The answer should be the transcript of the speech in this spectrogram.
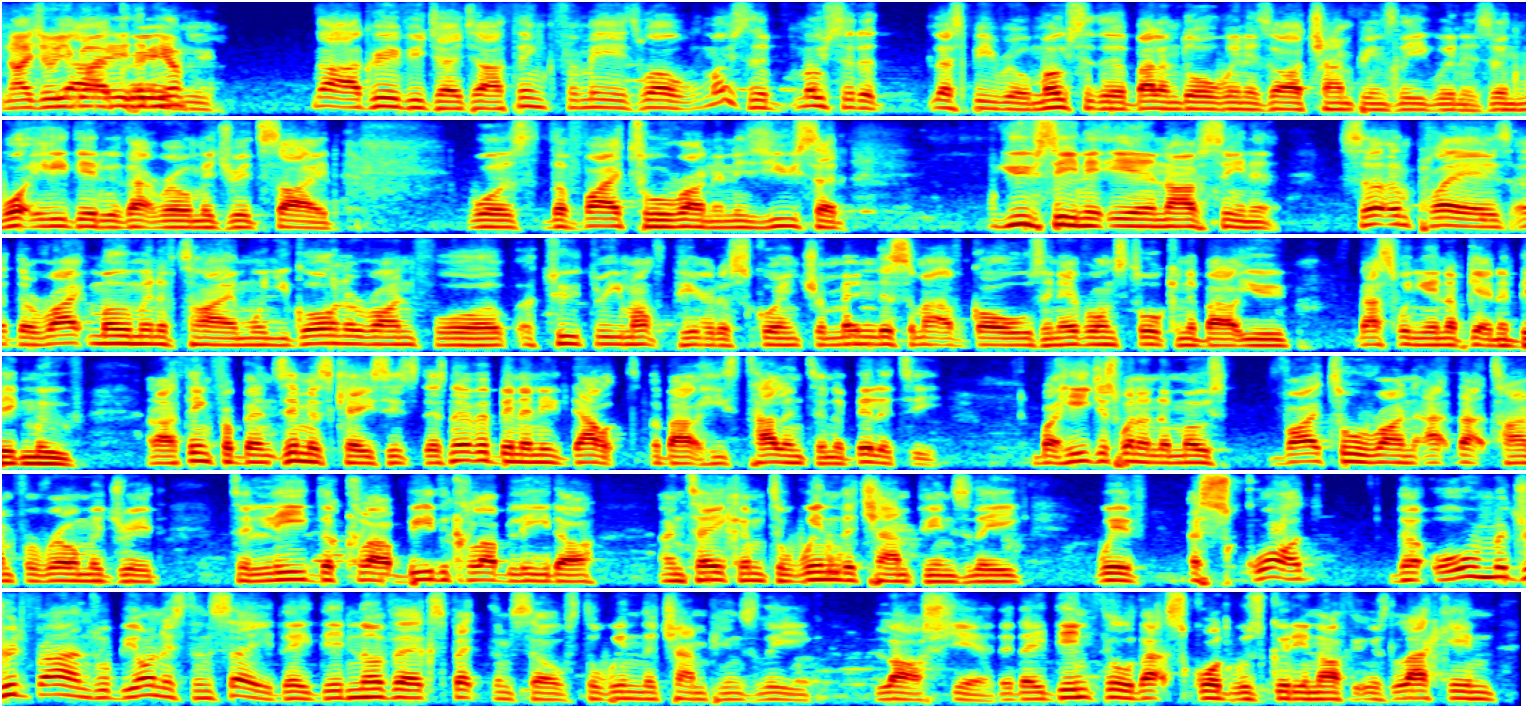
Nigel, you yeah, got anything here? No, I agree with you, JJ. I think for me as well, most of the most of the let's be real, most of the Ballon d'Or winners are Champions League winners, and what he did with that Real Madrid side was the vital run. And as you said, you've seen it, Ian, I've seen it. Certain players at the right moment of time, when you go on a run for a two, three month period of scoring tremendous amount of goals, and everyone's talking about you, that's when you end up getting a big move. And I think for Benzema's case, it's, there's never been any doubt about his talent and ability, but he just went on the most vital run at that time for Real Madrid to lead the club, be the club leader, and take them to win the Champions League with a squad that all Madrid fans will be honest and say they did never expect themselves to win the Champions League last year. That they didn't feel that squad was good enough. It was lacking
